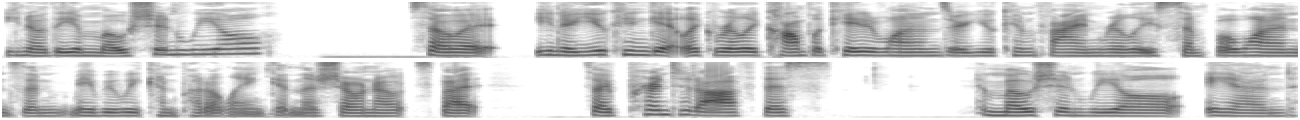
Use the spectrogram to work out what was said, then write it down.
you know the emotion wheel so it you know, you can get like really complicated ones or you can find really simple ones. And maybe we can put a link in the show notes. But so I printed off this emotion wheel and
